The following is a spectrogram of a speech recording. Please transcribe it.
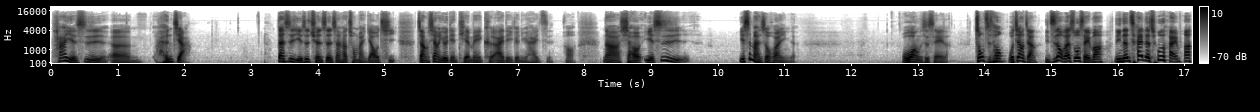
她也是呃很假。但是也是全身上下充满妖气，长相有点甜美可爱的一个女孩子。好，那小也是也是蛮受欢迎的。我忘了是谁了，中子通。我这样讲，你知道我在说谁吗？你能猜得出来吗？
